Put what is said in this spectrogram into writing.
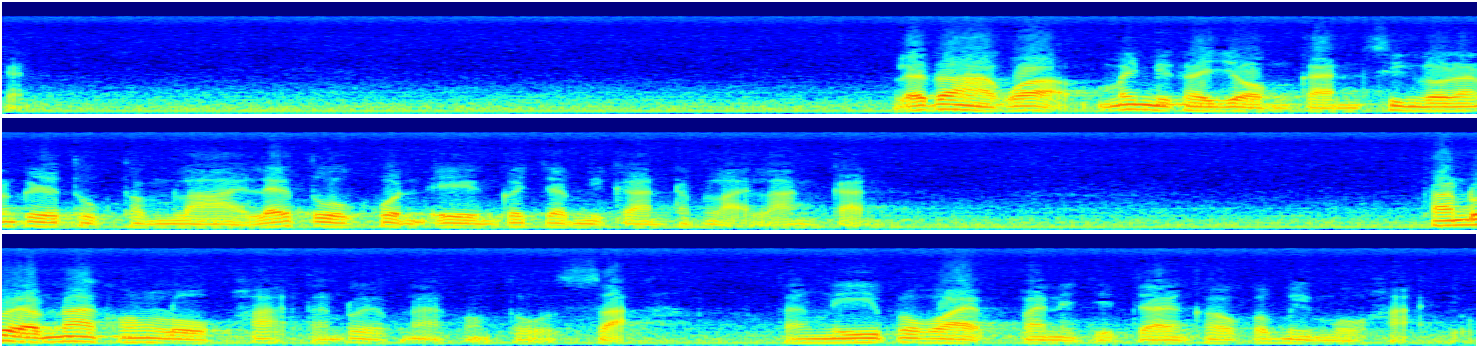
กัน และถ้าหากว่าไม่มีใครยอมกัน สิ่งเหล่านั้นก็จะถูกทำลาย และตัวคนเองก็จะมีการทำลายล้างกัน ทั้งด้วยอำนาจของโลภะทั้งด้วยอำนาจของโทสะทั้งนี้เพราะว่าภายในจิตใจเขาก็มีโมหะอยู่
